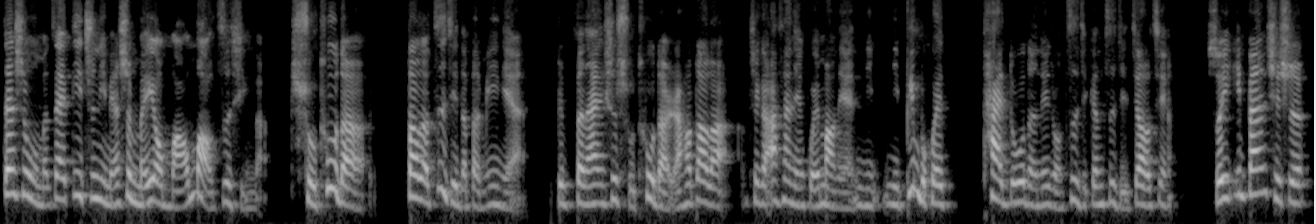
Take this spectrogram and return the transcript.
但是我们在地支里面是没有卯卯自刑的。属兔的到了自己的本命年，本来你是属兔的，然后到了这个二三年癸卯年，你你并不会太多的那种自己跟自己较劲。所以一般其实。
